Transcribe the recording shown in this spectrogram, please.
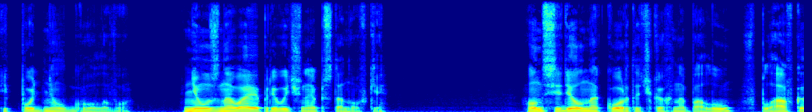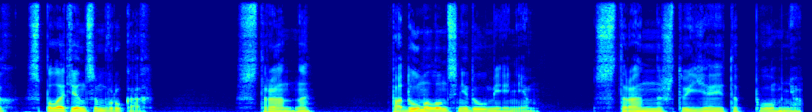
и поднял голову, не узнавая привычной обстановки. Он сидел на корточках на полу, в плавках, с полотенцем в руках. Странно. Подумал он с недоумением. Странно, что я это помню.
